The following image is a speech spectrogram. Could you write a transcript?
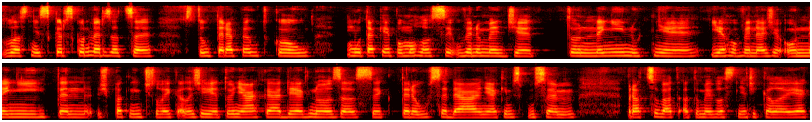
vlastně skrz konverzace s tou terapeutkou mu také pomohlo si uvědomit, že to není nutně jeho vina, že on není ten špatný člověk, ale že je to nějaká diagnóza, se kterou se dá nějakým způsobem pracovat. A to mi vlastně říkala jak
